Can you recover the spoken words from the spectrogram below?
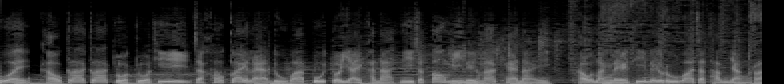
ด้วย เขากล้ากล้ากลัวกลัวที่จะเข้าใกล้และดูว่าปูตัวใหญ่ขนาดนี้จะต้องมีเนื้อมากแค่ไหน เขาลังเลที่ไม่รู้ว่าจะทำอย่างไร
